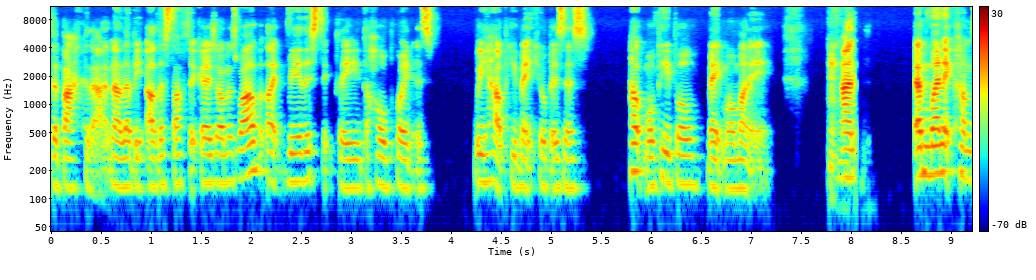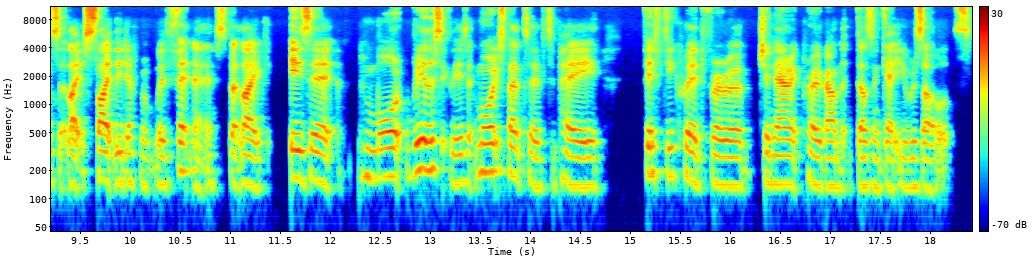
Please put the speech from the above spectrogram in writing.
the back of that. Now there'll be other stuff that goes on as well but like realistically the whole point is we help you make your business help more people make more money. Mm-hmm. and and when it comes to like slightly different with fitness but like is it more realistically is it more expensive to pay 50 quid for a generic program that doesn't get you results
